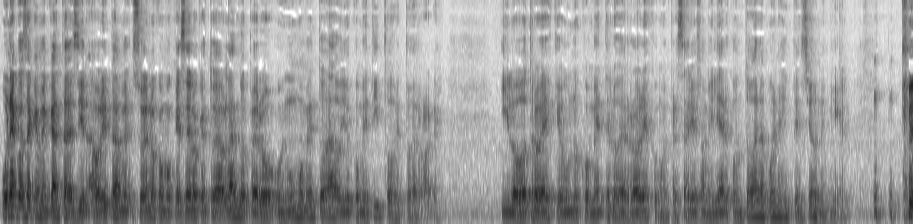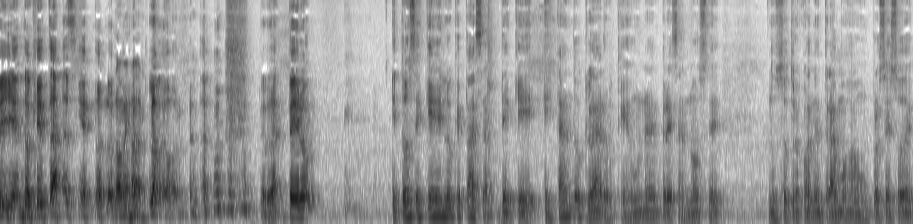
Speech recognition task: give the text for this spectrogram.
una cosa que me encanta decir, ahorita me, sueno como que sé lo que estoy hablando, pero en un momento dado yo cometí todos estos errores. Y lo otro es que uno comete los errores como empresario familiar con todas las buenas intenciones, Miguel. creyendo que estás haciendo lo, mejor. Lo mejor. ¿Verdad? Pero, entonces, ¿qué es lo que pasa? De que estando claro que una empresa no se... Nosotros cuando entramos a un proceso de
